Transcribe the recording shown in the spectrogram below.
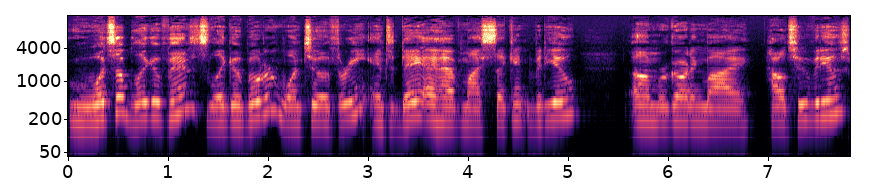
What's up LEGO fans, it's LEGO Builder 1203 and today I have my second video um, regarding my how-to videos.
